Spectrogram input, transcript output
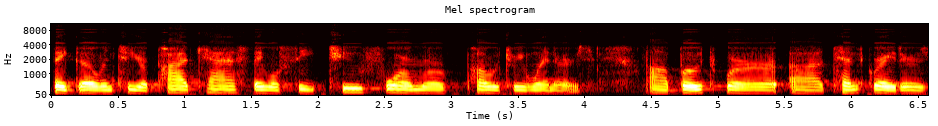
they go into your podcast, they will see two former poetry winners. Uh, both were uh, 10th graders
